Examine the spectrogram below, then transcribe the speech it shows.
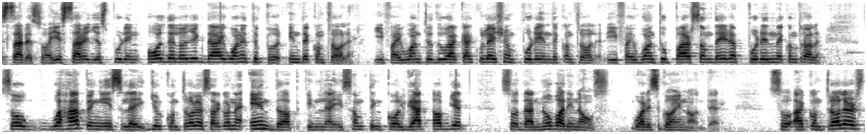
started. So I started just putting all the logic that I wanted to put in the controller. If I want to do a calculation, put it in the controller. If I want to parse some data, put it in the controller. So what happened is like your controllers are going to end up in like something called God object so that nobody knows what is going on there. So a controllers,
